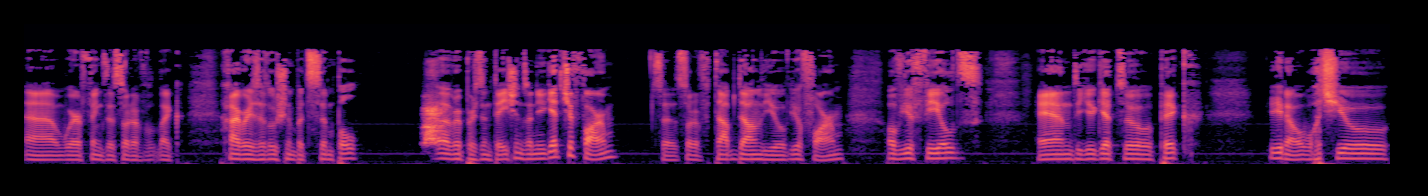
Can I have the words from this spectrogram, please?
uh, where things are sort of like high resolution but simple uh, representations. And you get your farm, it's a sort of top down view of your farm, of your fields, and you get to pick, you know, what you,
